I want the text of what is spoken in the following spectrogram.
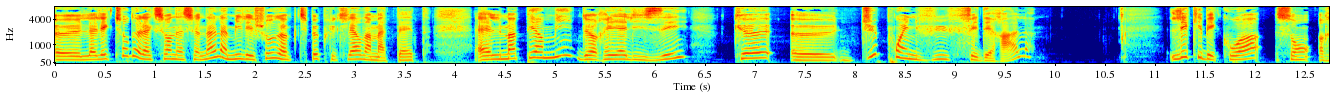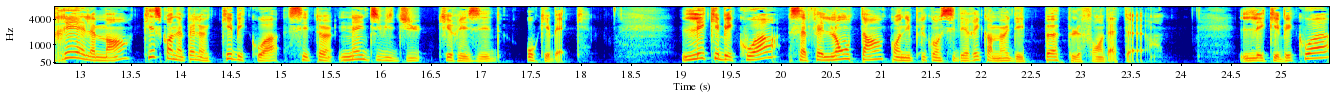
euh, la lecture de l'Action nationale a mis les choses un petit peu plus claires dans ma tête. Elle m'a permis de réaliser que euh, du point de vue fédéral, les Québécois sont réellement, qu'est-ce qu'on appelle un Québécois? C'est un individu qui réside au Québec. Les Québécois, ça fait longtemps qu'on n'est plus considéré comme un des peuples fondateurs. Les Québécois,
